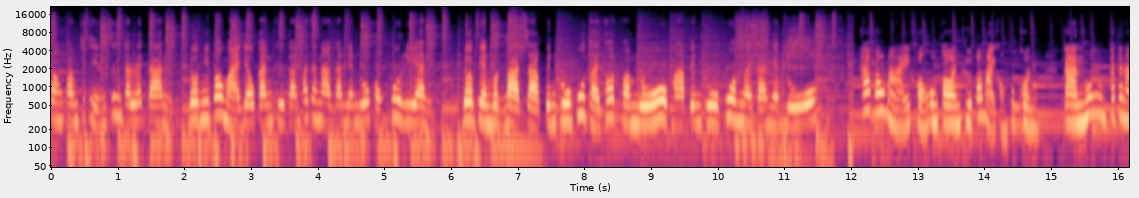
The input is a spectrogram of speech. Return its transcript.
ฟังความคิดเห็นซึ่งกันและกัน โดยมีเป้าหมายเดียวกัน คือการพัฒนาการเรียนรู้ของผู้เรียน โดยเปลี่ยนบทบาทจากเป็นครูผู้ถ่ายทอดความรู้ มาเป็นครูผู้อำนวยการเรียนรู้ ถ้าเป้าหมายขององค์กรคือเป้าหมายของทุกคน การมุ่งพัฒนา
